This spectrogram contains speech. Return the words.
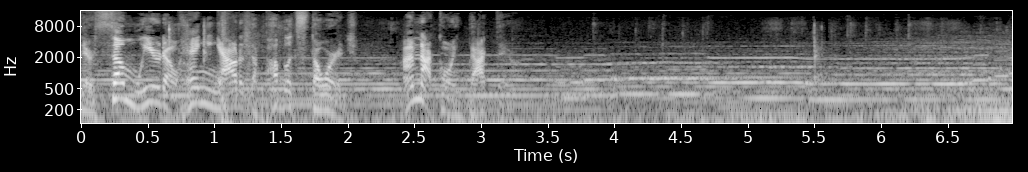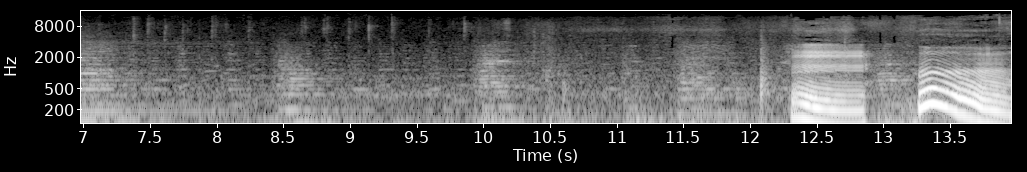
There's some weirdo hanging out at the public storage. I'm not going back there. Hmm. Hmm.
